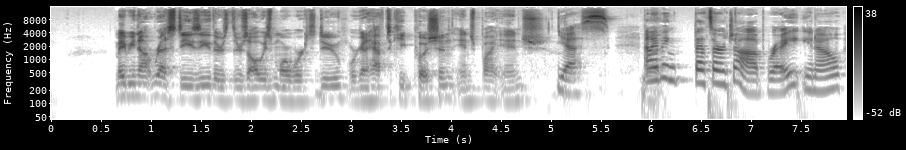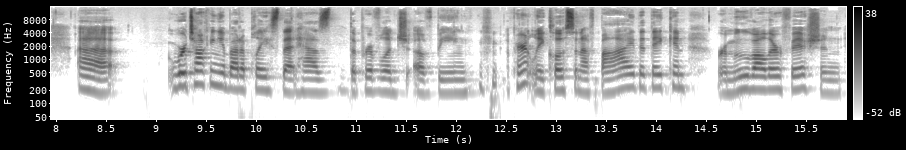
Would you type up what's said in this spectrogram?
maybe not rest easy. There's there's always more work to do. We're gonna have to keep pushing inch by inch. Yes. And I think that's our job, right? You know, uh, we're talking about a place that has the privilege of being apparently close enough by that they can remove all their fish and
